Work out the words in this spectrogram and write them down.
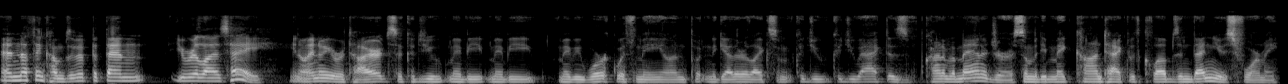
And nothing comes of it. But then you realize, hey, you know, I know you're retired, so could you maybe maybe maybe work with me on putting together like some could you could you act as kind of a manager or somebody make contact with clubs and venues for me?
